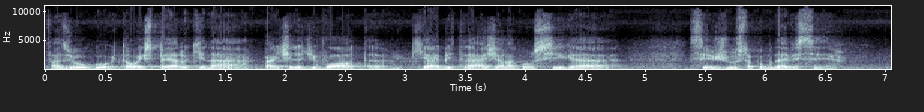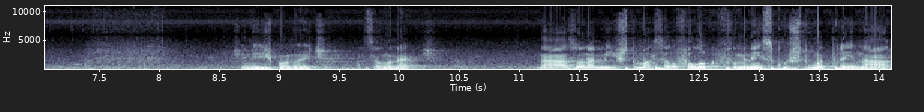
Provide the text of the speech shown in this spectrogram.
fazer o gol. Então eu espero que na partida de volta, que a arbitragem ela consiga ser justa como deve ser. Diniz, boa noite. Marcelo Neves. Na zona mista, o Marcelo falou que o Fluminense costuma treinar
